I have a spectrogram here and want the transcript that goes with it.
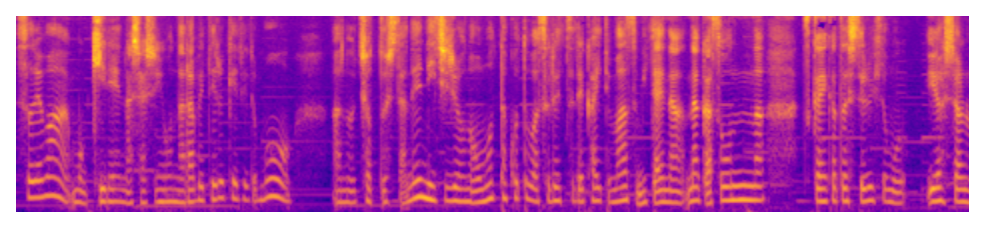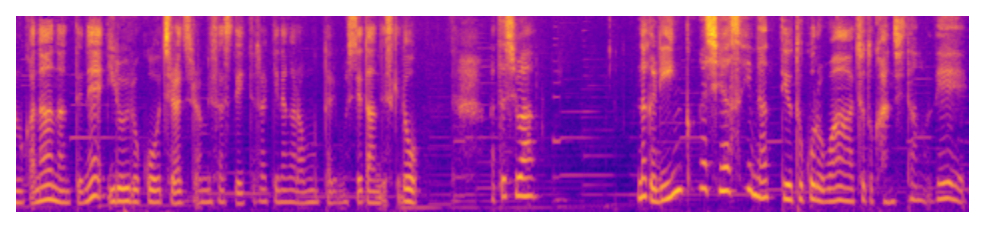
それはもう綺麗な写真を並べてるけれども、あの、ちょっとしたね、日常の思ったことはスレッズで書いてますみたいな、なんかそんな使い方してる人もいらっしゃるのかななんてね、いろいろこうチラチラ見させていただきながら思ったりもしてたんですけど、私は、なんかリンクがしやすいなっていうところはちょっと感じたので、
